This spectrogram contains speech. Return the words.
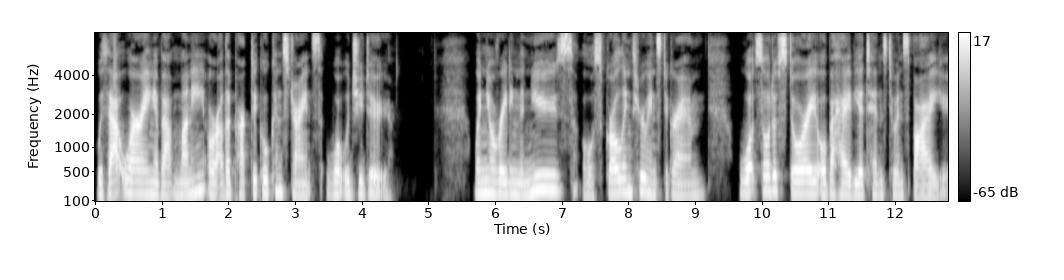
without worrying about money or other practical constraints, what would you do? When you're reading the news or scrolling through Instagram, what sort of story or behavior tends to inspire you?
